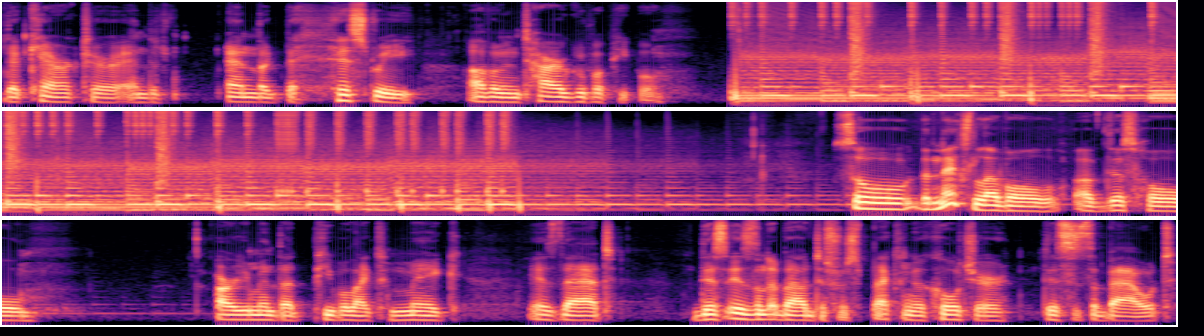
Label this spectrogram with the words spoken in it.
the character and the, and like the history of an entire group of people. So the next level of this whole argument that people like to make is that this isn't about disrespecting a culture. This is about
